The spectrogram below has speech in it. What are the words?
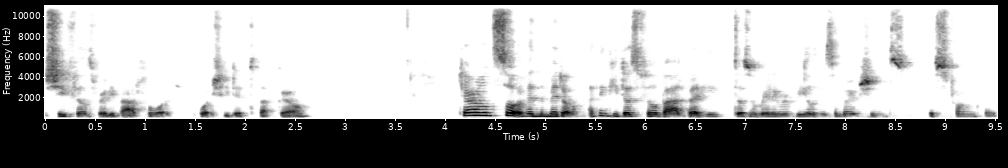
She feels really bad for what, what she did to that girl. Gerald's sort of in the middle. I think he does feel bad, but he doesn't really reveal his emotions as strongly.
